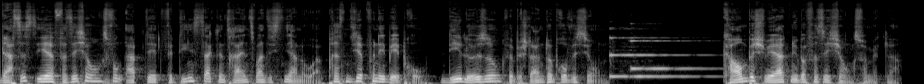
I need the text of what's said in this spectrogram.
Das ist Ihr Versicherungsfunk-Update für Dienstag, den 23. Januar, präsentiert von DB Pro, die Lösung für Bestand und Provision. Kaum Beschwerden über Versicherungsvermittler.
